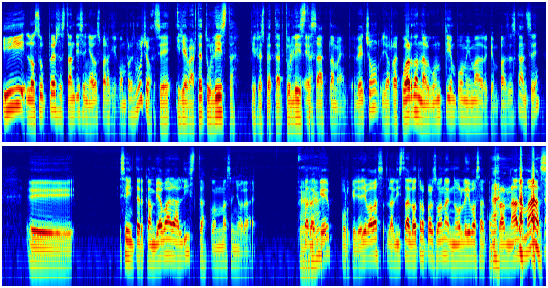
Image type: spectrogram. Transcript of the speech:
Y los supers están diseñados para que compres mucho. Sí, y llevarte tu lista y respetar tu lista. Exactamente. De hecho, yo recuerdo en algún tiempo mi madre, que en paz descanse, eh, se intercambiaba la lista con una señora. ¿Para Ajá. qué? Porque ya llevabas la lista de la otra persona y no le ibas a comprar nada más.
